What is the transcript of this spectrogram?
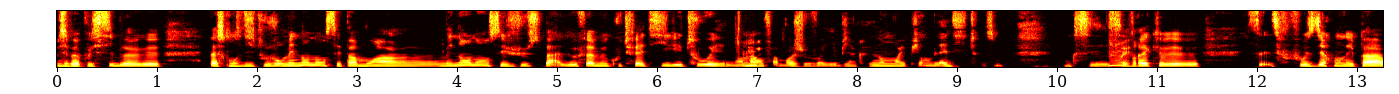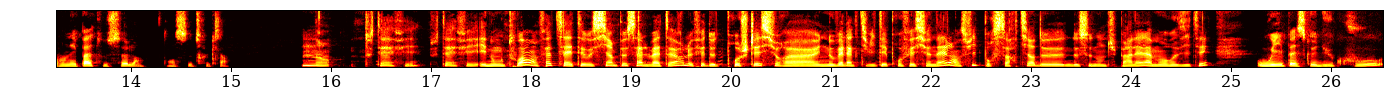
mais c'est pas possible, heu», parce qu'on se dit toujours: «Mais non, non, c'est pas moi, heu, mais non, non, c'est juste, bah, le fameux coup de fatigue et tout» et non, non, enfin, moi, je voyais bien que non et puis on me l'a dit, de toute façon. Donc c'est ouais. vrai que faut se dire qu'on n'est pas on n'est pas tout seul, hein, dans ce truc-là. Non, tout à fait, tout à fait et donc toi, en fait, ça a été aussi un peu salvateur, le fait de te projeter sur, heu, une nouvelle activité professionnelle ensuite pour sortir de de ce dont tu parlais, la morosité? Oui, parce que du coup,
